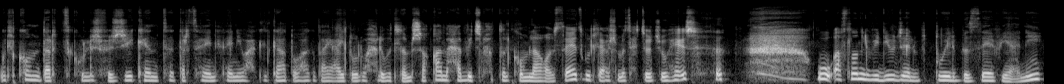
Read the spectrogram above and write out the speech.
قلت لكم درت كلش في الجي كانت درت ثاني ثاني واحد الكاطو هكذا يعيطوا له حلوة المشقة. ما حبيتش نحط لكم la recette قلت علاش ما تحتاجوهاش واصلا الفيديو جا طويل بزاف يعني.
